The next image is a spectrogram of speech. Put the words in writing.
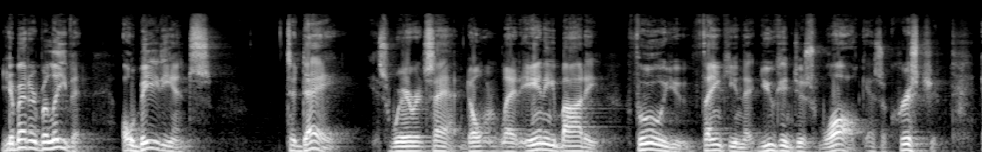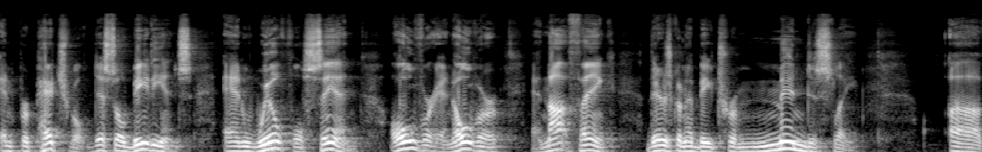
you better believe it. Obedience today is where it's at. Don't let anybody fool you thinking that you can just walk as a Christian in perpetual disobedience and willful sin over and over and not think there's going to be tremendously uh,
